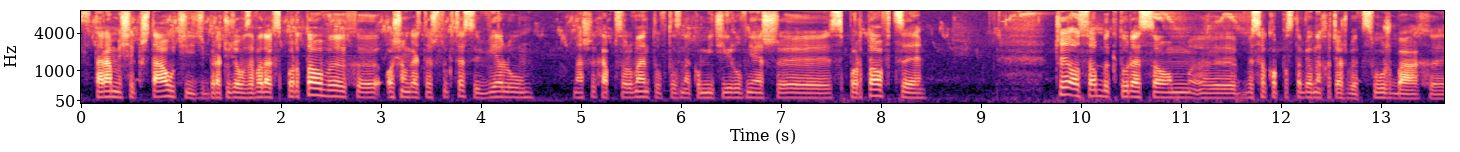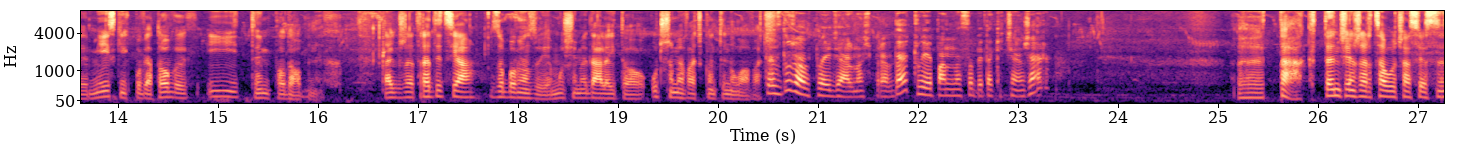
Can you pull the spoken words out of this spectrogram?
Staramy się kształcić, brać udział w zawodach sportowych, osiągać też sukcesy. Wielu naszych absolwentów to znakomici również sportowcy, czy osoby, które są y, wysoko postawione chociażby w służbach y, miejskich, powiatowych i tym podobnych. Także tradycja zobowiązuje. Musimy dalej to utrzymywać, kontynuować. To jest duża odpowiedzialność, prawda? Czuje Pan na sobie taki ciężar? Y, Tak, ten ciężar cały czas jest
